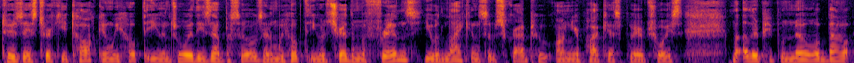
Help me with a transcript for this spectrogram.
Tuesday's Turkey Talk. And we hope that you enjoy these episodes and we hope that you would share them with friends you would like and subscribe to on your podcast player of choice. Let other people know about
